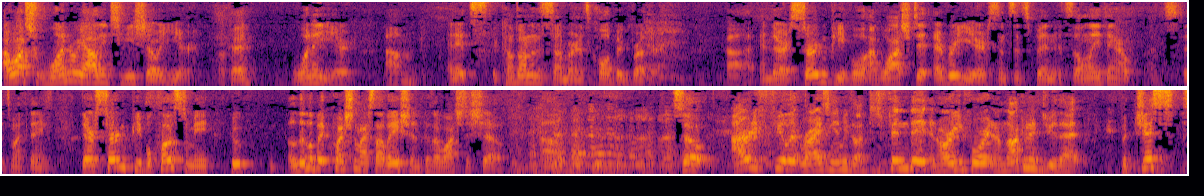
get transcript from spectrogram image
I watch one reality TV show a year. Okay? One a year. Um, and it's it comes on in the summer, and it's called Big Brother. Uh, and there are certain people I've watched it every year since it's been it's the only thing I it's, it's my thing. There are certain people close to me who a little bit question my salvation because I watched the show. Um, so I already feel it rising in me to like defend it and argue for it, and I'm not going to do that. But just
